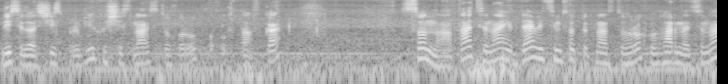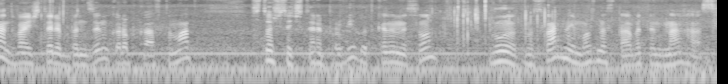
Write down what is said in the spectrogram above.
226 пробігу 16-го року Октавка. Соната, ціна їх 9715 року, гарна ціна, 2,4 бензин, коробка автомат, 164 пробігу, тканинний салон, двигун атмосферний, можна ставити на газ.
